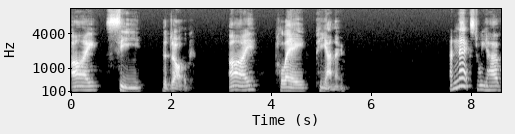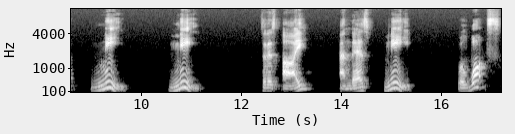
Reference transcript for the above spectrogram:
I see the dog. I play piano. And next we have me. Me. So there's I and there's me. Well, what's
